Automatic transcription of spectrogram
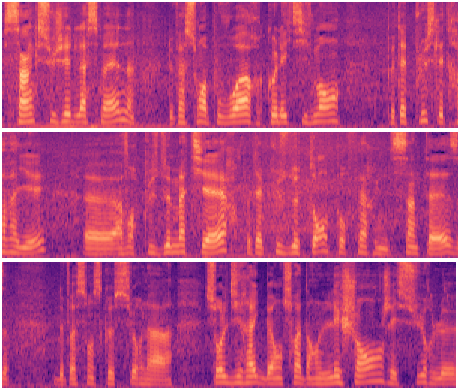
cinq sujets de la semaine de façon à pouvoir collectivement peut-être plus les travailler, avoir plus de matière, peut-être plus de temps pour faire une synthèse de façon à ce que sur, la, sur le direct ben, on soit dans l'échange et sur le,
